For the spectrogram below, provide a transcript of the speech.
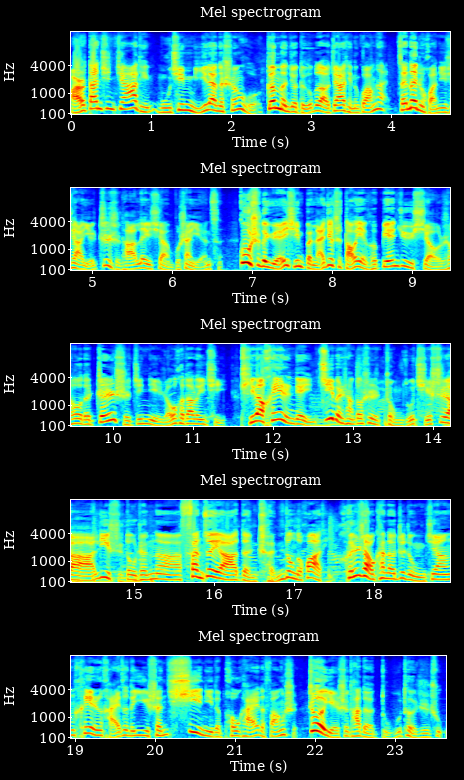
而单亲家庭，母亲糜烂的生活，根本就得不到家庭的关爱，在那种环境下，也致使他内向、不善言辞。故事的原型本来就是导演和编剧小时候的真实经历糅合到了一起。提到黑人电影，基本上都是种族歧视啊、历史斗争啊、犯罪啊等沉重的话题，很少看到这种将黑人孩子的一生细腻的剖开的方式，这也是它的独特之处。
